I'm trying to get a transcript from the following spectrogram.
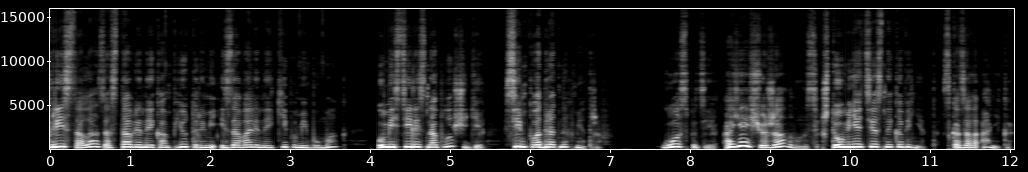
Три стола, заставленные компьютерами и заваленные кипами бумаг, уместились на площади 7 квадратных метров. «Господи, а я еще жаловалась, что у меня тесный кабинет», — сказала Аника.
